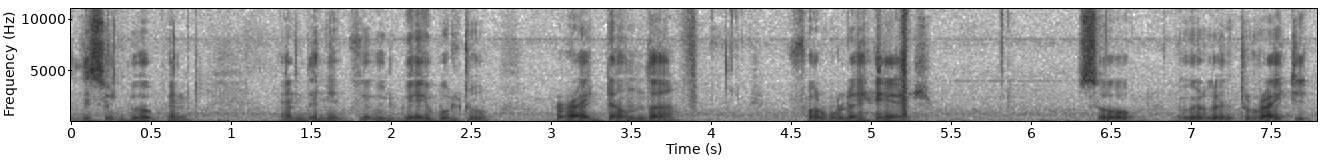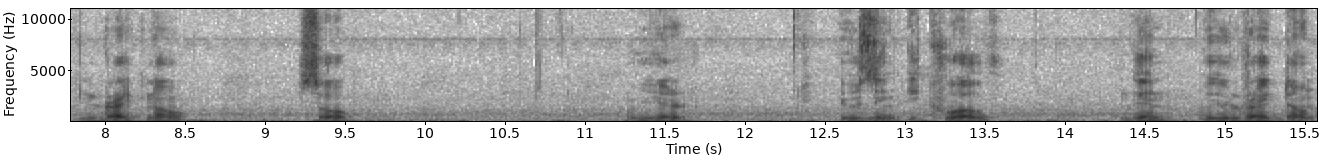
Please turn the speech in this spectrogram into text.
this will be opened. And then you will be able to write down the formula here. So we are going to write it right now. So we are using equal. Then we will write down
